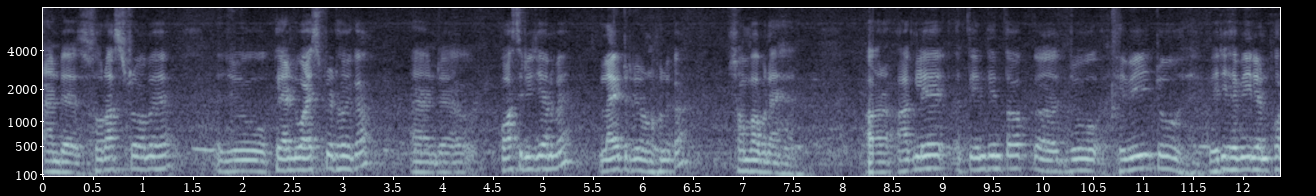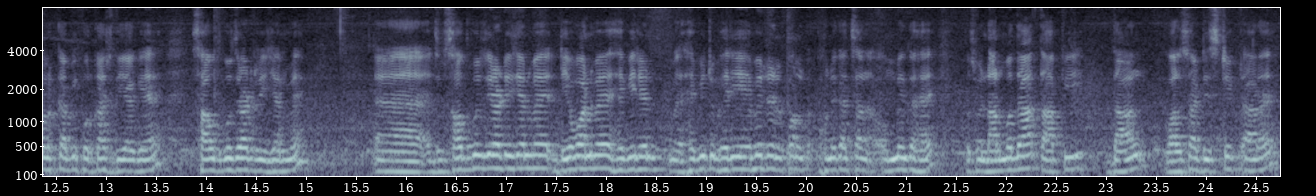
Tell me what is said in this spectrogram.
एंड सौराष्ट्र में जो फेयर वाइड स्प्रेड होएगा एंड कोस्ट रीजन में लाइट रेन होने का संभावना है। और अगले तीन दिन तक अ, जो heavy to very heavy rainfall का भी फोरकास्ट दिया गया है साउथ गुजरात रीजन में। अ, जो साउथ गुजरात रीजन में डे वन में heavy rain heavy to very heavy rainfall होने का उम्मीद है उसमें नर्मदा तापी डांग वालसा डिस्ट्रिक्ट आ रहा है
